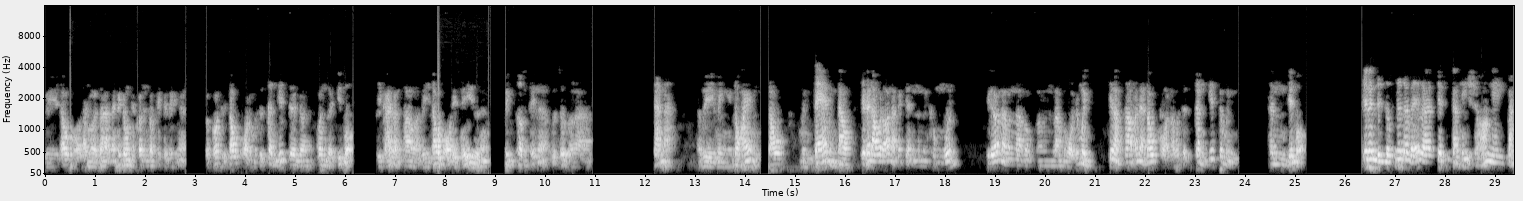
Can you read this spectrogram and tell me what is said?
Vì đau khổ là mở ra là cái trong thật con và cách thầy đấy là có sự đau khổ là một sự cần thiết cho con người tiến bộ. Thì cái làm sao mà vì đau khổ thì thấy bình thường thấy là cứ sự là chán nản. Vì mình đói, mình đau, mình té, mình đau. Thì cái đau đó là cái chuyện mình không muốn. Thì cái đó là là một, làm khổ cho mình chứ làm sao nói là đau khổ là một sự cần thiết cho mình thân tiến bộ? Cho nên định luật nó đã vẽ ra cho chúng ta thấy rõ ngay bản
